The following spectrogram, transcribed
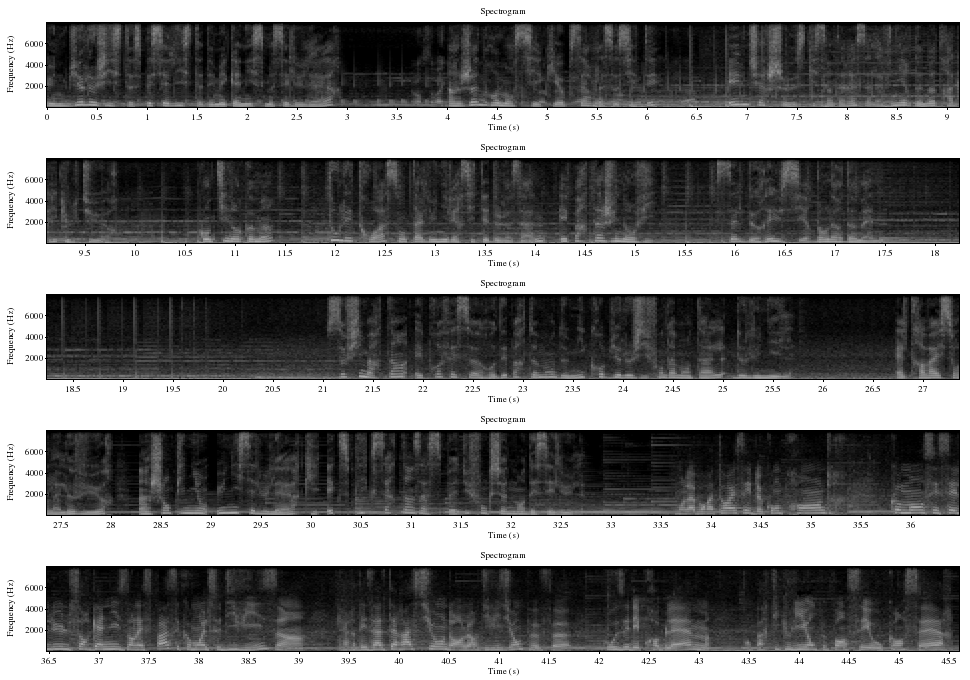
Une biologiste spécialiste des mécanismes cellulaires, un jeune romancier qui observe la société et une chercheuse qui s'intéresse à l'avenir de notre agriculture. Qu'ont-ils en commun? Tous les trois sont à l'Université de Lausanne et partagent une envie, celle de réussir dans leur domaine. Sophie Martin est professeure au département de microbiologie fondamentale de l'UNIL. Elle travaille sur la levure, un champignon unicellulaire qui explique certains aspects du fonctionnement des cellules. Mon laboratoire essaye de comprendre comment ces cellules s'organisent dans l'espace et comment elles se divisent, car des altérations dans leur division peuvent causer des problèmes. En particulier, on peut penser au cancer.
